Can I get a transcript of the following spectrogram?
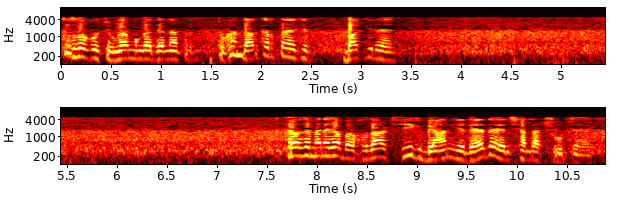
تو اس کو کوئی چنگا منگا دینا دکاندار کرتا ہے کہ باقی رہے۔ سے میں نے کہا برخدا ٹھیک بیان یہ دے دے، انشاءاللہ چھوٹ جائے گا.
